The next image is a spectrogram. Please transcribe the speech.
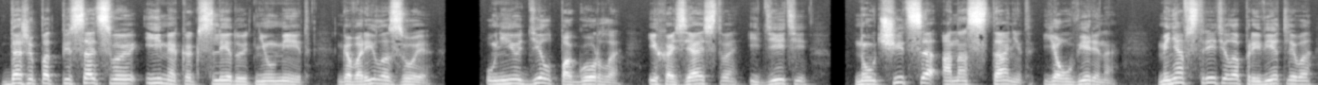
даже подписать свое имя как следует не умеет», — говорила Зоя. «У нее дел по горло, и хозяйство, и дети. Но учиться она станет, я уверена. Меня встретила приветливо,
